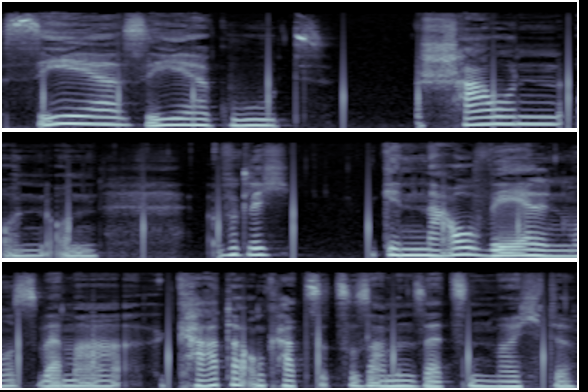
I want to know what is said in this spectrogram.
sehr, sehr gut schauen und, und wirklich genau wählen muss, wenn man Kater und Katze zusammensetzen möchte.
